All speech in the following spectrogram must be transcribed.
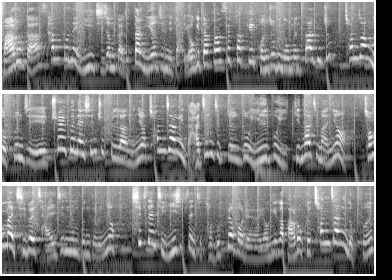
마루가 3분의 2 지점까지 딱 이어집니다. 여기다가 세탁기 건조기 놓으면 딱이죠? 천장 높은 집 최근에 신축 빌라는요 천장이 낮은 집들도 일부 있긴 하지만요 정말 집을 잘 짓는 분들은요 10cm, 20cm 더 높여버려요. 여기가 바로 그 천장이 높은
